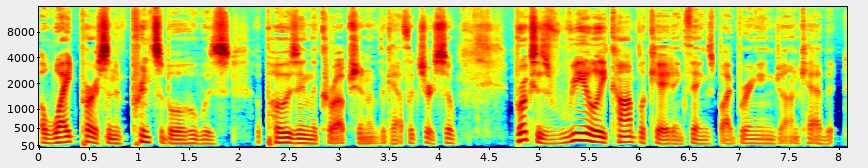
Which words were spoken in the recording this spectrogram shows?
a white person of principle who was opposing the corruption of the Catholic Church. So Brooks is really complicating things by bringing John Cabot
